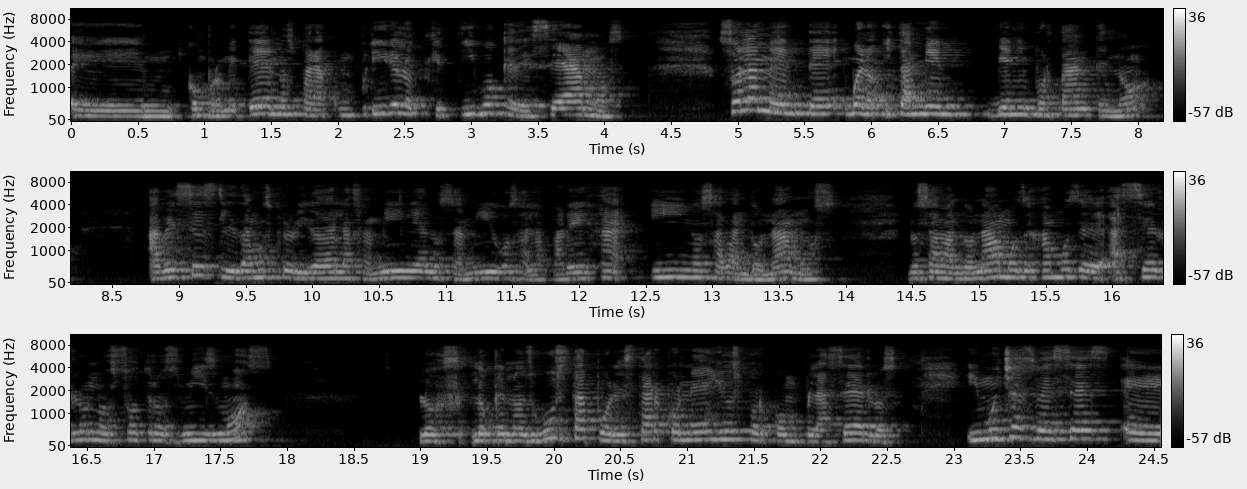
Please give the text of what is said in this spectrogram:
eh, comprometernos, para cumplir el objetivo que deseamos. Solamente, bueno, y también bien importante, ¿no? A veces le damos prioridad a la familia, a los amigos, a la pareja y nos abandonamos. Nos abandonamos, dejamos de hacerlo nosotros mismos, lo que nos gusta por estar con ellos, por complacerlos. Y muchas veces eh,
